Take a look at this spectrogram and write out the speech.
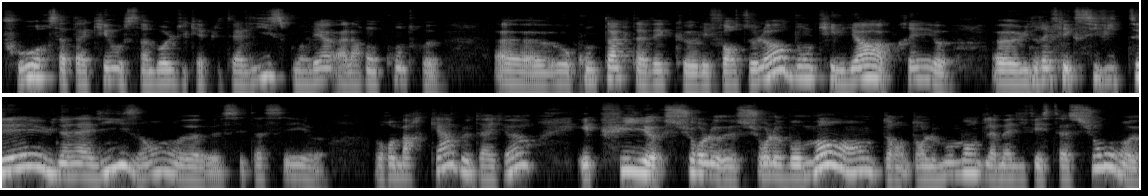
pour s'attaquer au symbole du capitalisme ou aller à la rencontre euh, au contact avec euh, les forces de l'ordre. Donc il y a après euh, une réflexivité, une analyse, hein, c'est assez remarquable d'ailleurs. Et puis sur le, sur le moment, hein, dans, le moment de la manifestation,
